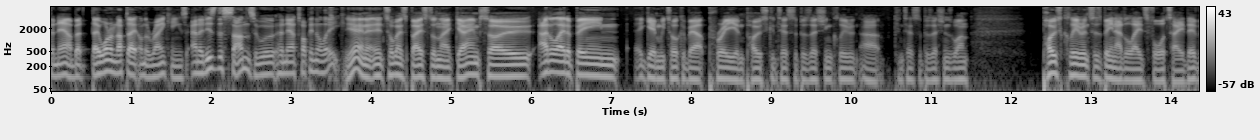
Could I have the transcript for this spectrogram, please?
for now. But they wanted an update on the rankings, and it is the Suns who are, are now topping the league. Yeah, and it's almost based on that game. So Adelaide have been again. We talk about pre and post contested possession clear uh, contested possessions one. Post clearance has been Adelaide's forte. Their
